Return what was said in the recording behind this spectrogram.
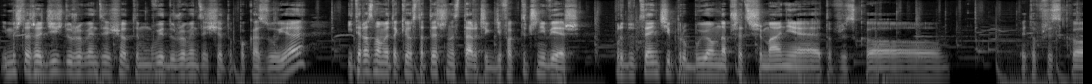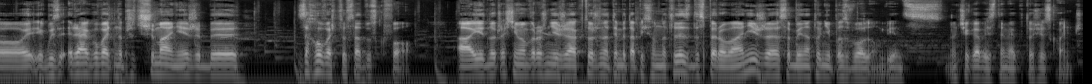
i myślę, że dziś dużo więcej się o tym mówi, dużo więcej się to pokazuje i teraz mamy takie ostateczne starcie, gdzie faktycznie wiesz, producenci próbują na przetrzymanie to wszystko to wszystko, jakby reagować na przetrzymanie, żeby zachować to status quo. A jednocześnie mam wrażenie, że aktorzy na tym etapie są na tyle zdesperowani, że sobie na to nie pozwolą, więc no ciekawy jestem, jak to się skończy.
